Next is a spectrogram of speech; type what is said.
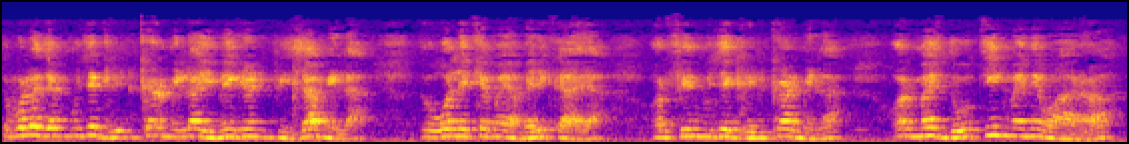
तो बोला, जब मुझे ग्रीन कार्ड मिला इमिग्रेंट वीज़ा मिला तो वो लेके मैं अमेरिका आया और फिर मुझे ग्रीन कार्ड मिला और मैं दो तीन महीने वहाँ रहा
